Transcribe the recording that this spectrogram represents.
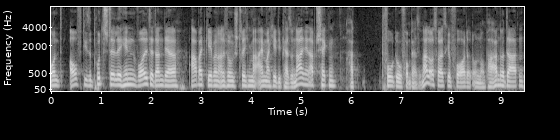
Und auf diese Putzstelle hin wollte dann der Arbeitgeber in Anführungsstrichen mal einmal hier die Personalien abchecken, hat Foto vom Personalausweis gefordert und noch ein paar andere Daten.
